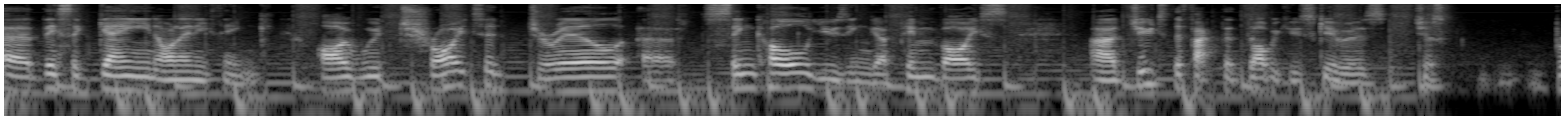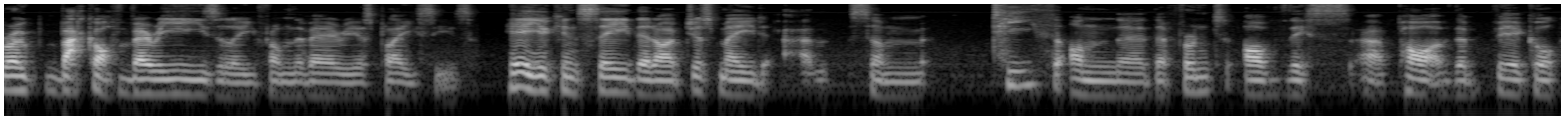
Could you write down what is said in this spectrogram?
uh, this again on anything, I would try to drill a sinkhole using a pin vise uh, due to the fact that barbecue skewers just broke back off very easily from the various places. Here you can see that I've just made uh, some teeth on the, the front of this uh, part of the vehicle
